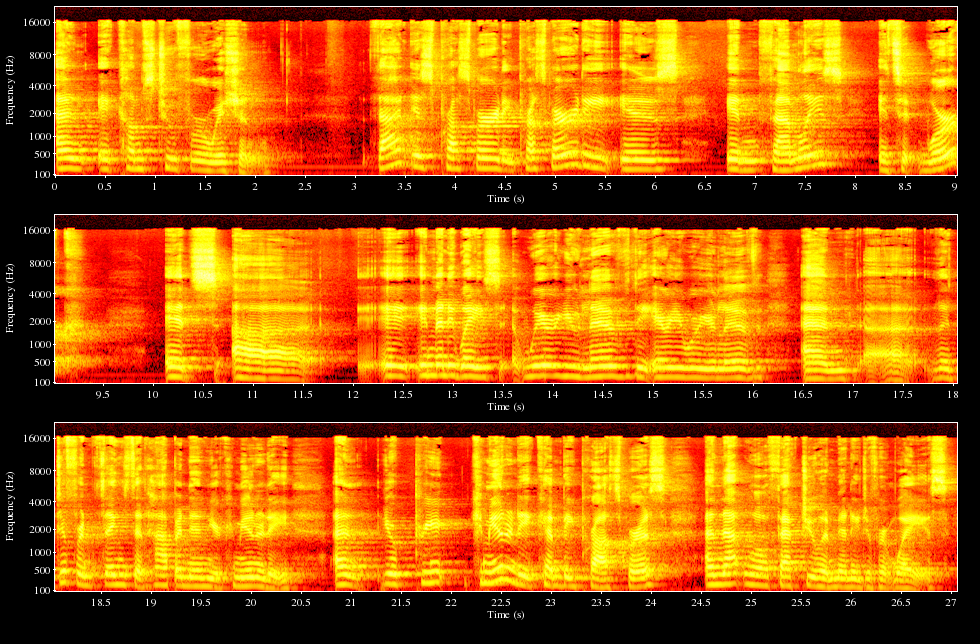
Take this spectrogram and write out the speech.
and it comes to fruition. That is prosperity. Prosperity is in families, it's at work, it's uh, in many ways where you live, the area where you live and uh, the different things that happen in your community. And your pre- community can be prosperous, and that will affect you in many different ways.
